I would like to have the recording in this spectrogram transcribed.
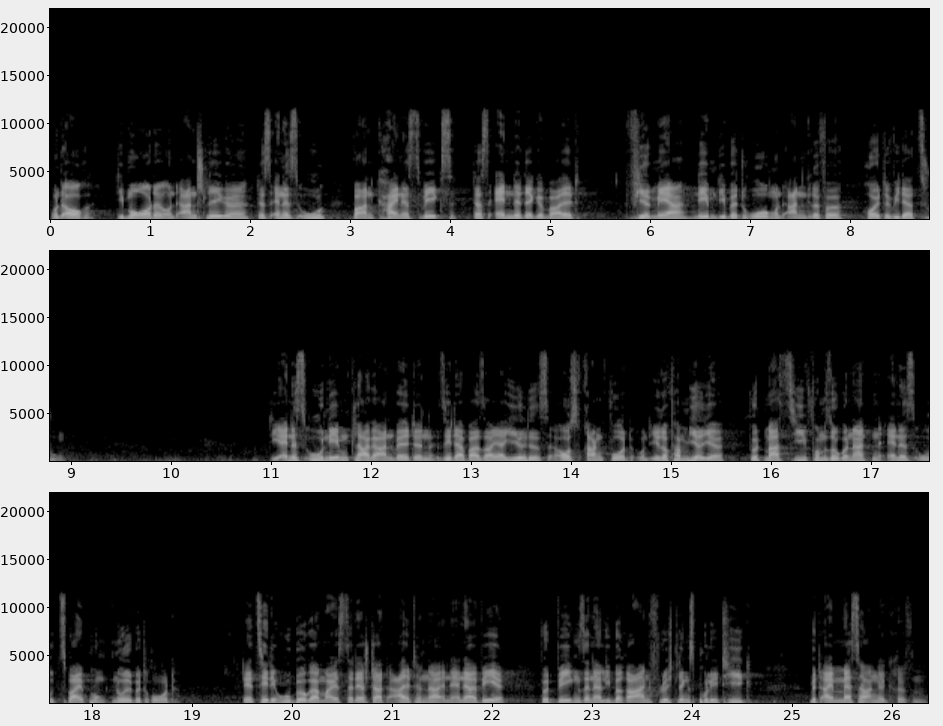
Und auch die Morde und Anschläge des NSU waren keineswegs das Ende der Gewalt, vielmehr nehmen die Bedrohungen und Angriffe heute wieder zu. Die NSU-Nebenklageanwältin Seda Basaya Yildiz aus Frankfurt und ihre Familie wird massiv vom sogenannten NSU 2.0 bedroht. Der CDU-Bürgermeister der Stadt Altena in NRW wird wegen seiner liberalen Flüchtlingspolitik mit einem Messer angegriffen.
